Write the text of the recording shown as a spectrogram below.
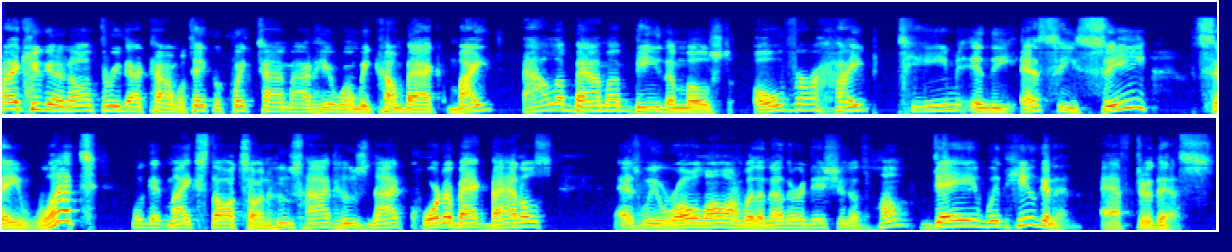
Mike Huguenin on3.com. We'll take a quick time out here when we come back. Might Alabama be the most overhyped team in the SEC? Say what? We'll get Mike's thoughts on who's hot, who's not, quarterback battles as we roll on with another edition of Hump Day with Huguenin after this.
